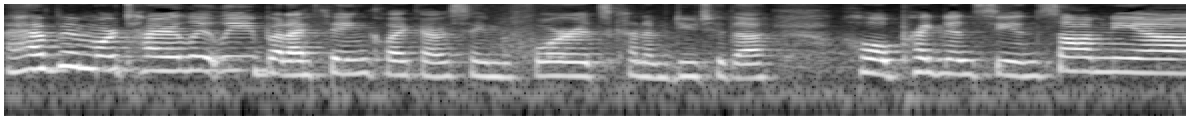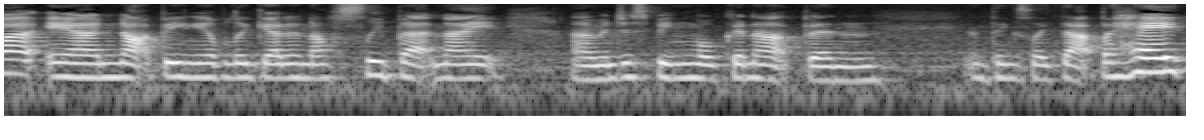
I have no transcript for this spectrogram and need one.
I have been more tired lately, but I think, like I was saying before, it's kind of due to the whole pregnancy insomnia and not being able to get enough sleep at night um, and just being woken up and and things like that. But hey,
